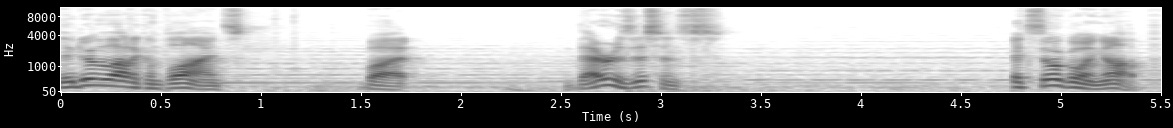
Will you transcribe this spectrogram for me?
They do have a lot of compliance, but their resistance... It's still going up.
